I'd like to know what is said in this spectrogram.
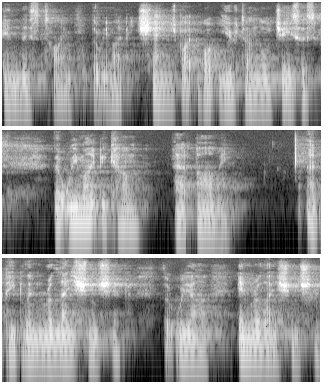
in this time, that we might be changed by what you've done, Lord Jesus, that we might become that army, that people in relationship, that we are in relationship,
